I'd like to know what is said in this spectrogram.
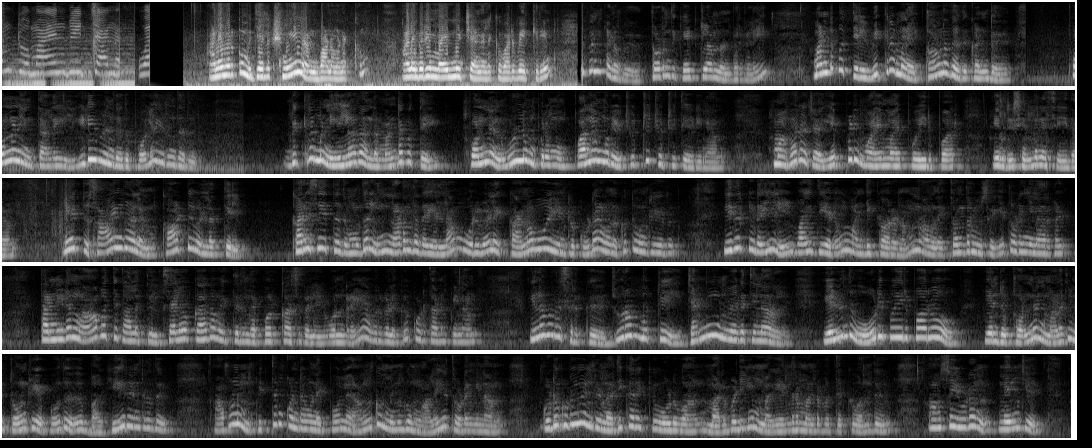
Welcome to mind beat channel அனைவருக்கும் விஜயலட்சுமியின் அன்பான வணக்கம். அனைவரையும் மைன்மீ சேனலுக்கு வரவேற்கிறேன். சிவன் கனவு தொடர்ந்து கேட்கலாம் நண்பர்களே. மண்டபத்தில் விக்ரமனை காணாதது கண்டு பொன்னனின் தலையில் இடி விழுந்தது போல இருந்தது. விக்ரமன் இல்லாத அந்த மண்டபத்தை பொன்னன் உள்ளும் புறமும் பலமுறை சுற்றி சுற்றி தேடினான். மகாராஜா எப்படி மாயமாய் போயிருப்பார் என்று சிந்தனை செய்தான். நேற்று சாயங்காலம் காட்டு வெள்ளத்தில் கரை சேர்த்தது முதல் நடந்ததையெல்லாம் ஒருவேளை கனவோ என்று கூட அவனுக்கு தோன்றியது. இதற்கிடையில் வைத்தியனும் வண்டிக்காரனும் அவனை தொந்தரவு செய்ய தொடங்கினார்கள். தன்னிடம் ஆபத்து காலத்தில் செலவுக்காக வைத்திருந்த பொற்காசுகளில் ஒன்றை அவர்களுக்கு கொடுத்து அனுப்பினான். இளவரசருக்கு ஜுரம் முற்றி ஜன்னியின் வேகத்தினால் எழுந்து ஓடி போயிருப்பாரோ என்று பொன்னன் மனதில் தோன்றிய போது பகீர் என்றது. அவனும் பித்தம் கொண்டவனைப் போல அங்கும் இங்கும் அலையத் தொடங்கினான். குடுகுடு என்று நதிக்கரைக்கு ஓடுவான். மறுபடியும் மகேந்திர மண்டபத்துக்கு வந்து ஆசையுடன் நெஞ்சு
